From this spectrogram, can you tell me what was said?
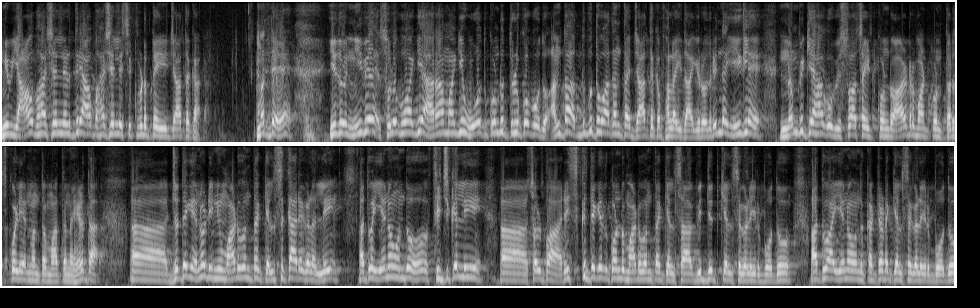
ನೀವು ಯಾವ ಭಾಷೆಯಲ್ಲಿ ಹೇಳ್ತೀರಿ, ಆ ಭಾಷೆಯಲ್ಲಿ ಸಿಕ್ಬಿಡುತ್ತೆ ಈ ಜಾತಕ. ಮತ್ತೆ ಇದು ನೀವೇ ಸುಲಭವಾಗಿ ಆರಾಮಾಗಿ ಓದ್ಕೊಂಡು ತಿಳ್ಕೊಬೋದು. ಅಂತ ಅದ್ಭುತವಾದಂಥ ಜಾತಕ ಫಲ ಇದಾಗಿರೋದ್ರಿಂದ ಈಗಲೇ ನಂಬಿಕೆ ಹಾಗೂ ವಿಶ್ವಾಸ ಇಟ್ಕೊಂಡು ಆರ್ಡರ್ ಮಾಡ್ಕೊಂಡು ತರಿಸ್ಕೊಳ್ಳಿ ಅನ್ನುವಂಥ ಮಾತನ್ನು ಹೇಳ್ತಾ ಜೊತೆಗೆ ನೋಡಿ, ನೀವು ಮಾಡುವಂಥ ಕೆಲಸ ಕಾರ್ಯಗಳಲ್ಲಿ ಅಥವಾ ಏನೋ ಒಂದು ಫಿಸಿಕಲಿ ಸ್ವಲ್ಪ ರಿಸ್ಕ್ ತೆಗೆದುಕೊಂಡು ಮಾಡುವಂಥ ಕೆಲಸ, ವಿದ್ಯುತ್ ಕೆಲಸಗಳಿರ್ಬೋದು, ಅಥವಾ ಏನೋ ಒಂದು ಕಟ್ಟಡ ಕೆಲಸಗಳಿರ್ಬೋದು,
